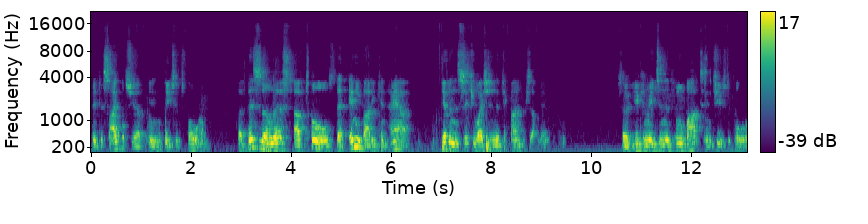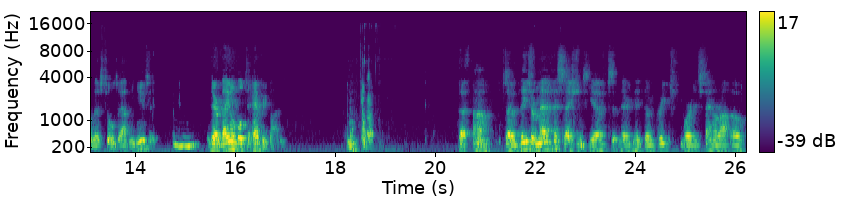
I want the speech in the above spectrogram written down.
the discipleship in Ephesians 4. But this is a list of tools that anybody can have given the situation that you find yourself in. So you can reach in the toolbox and choose to pull one of those tools out and use it. Mm-hmm. They're available to everybody. But, um, so these are manifestations gifts. The Greek word is phanerao.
